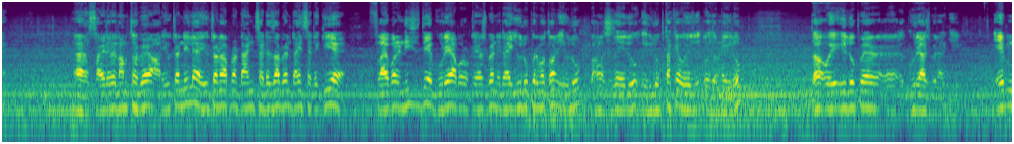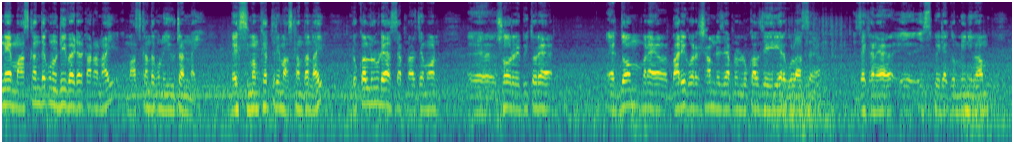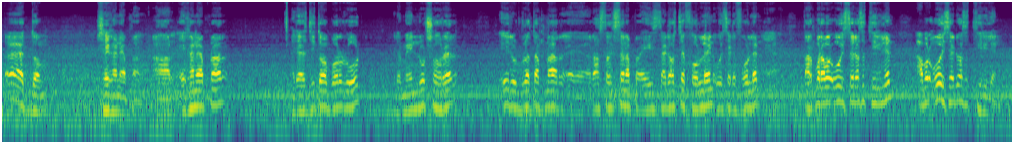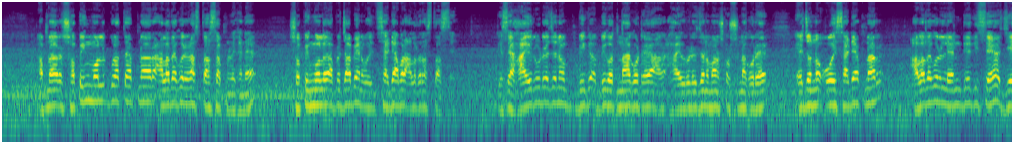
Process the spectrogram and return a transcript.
হ্যাঁ সাইডে নামতে হবে। আর ইউটার্ন নিলে ইউটার্নে আপনার ডাইন সাইডে যাবেন। ডাইন সাইডে গিয়ে ফ্লাইওভারের নিচ দিয়ে ঘুরে আবার উঠে আসবেন। এটা ইউলুপের মতন। ইউলুপ বাংলাদেশে যে ইউলুপ থাকে, ওই ওই ধরনের ইউলুপ তো ওই আহ, ঘুরে আসবেন আর কি। এমনি মাঝখানতে কোনো ডিভাইডার কাটা নাই মাঝখানতে কোনো ইউটার্ন নাই। ম্যাক্সিমাম ক্ষেত্রে মাঝখানটা নাই। লোকাল রোডে আছে আপনার যেমন শহরের ভিতরে একদম মানে বাড়ি ঘরের সামনে যে আপনার লোকাল যে এরিয়াগুলো আছে যেখানে স্পিড একদম মিনিমাম একদম সেখানে আপনার। আর এখানে আপনার এটা যেহেতু বড় রোড এটা মেইন রোড শহরের। এই রোডগুলোতে আপনার রাস্তা দেখছেন আপনার এই সাইডে হচ্ছে ফোর লেন ওই সাইডে ফোর লেন তারপর আবার ওই সাইডে আছে থ্রি লেন আবার ওই সাইডেও আছে থ্রি লেন আপনার শপিং মলগুলোতে আপনার আলাদা করে রাস্তা আছে আপনার এখানে। শপিং মলে আপনি যাবেন, ওই সাইডে আবার আলাদা রাস্তা আছে। ঠিক আছে? হাই রোডে যেন বিগ- বিগত না ঘটে হাই রোডে যেন মানুষ কষ্ট না করে এর জন্য ওই সাইডে আপনার আলাদা করে ল্যান্ড দিয়ে দিছে যে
